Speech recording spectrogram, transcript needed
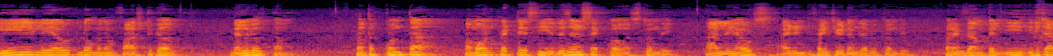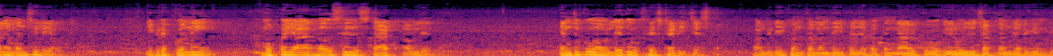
ఏ లేఅవుట్లో మనం ఫాస్ట్గా వెళ్ళగలుగుతాము తర్వాత కొంత అమౌంట్ పెట్టేసి రిజల్ట్స్ ఎక్కువ వస్తుంది. ఆ లేఅవుట్స్ ఐడెంటిఫై చేయడం జరుగుతుంది. ఫర్ ఎగ్జాంపుల్ ఈ ఇది చాలా మంచి లేఅవుట్. ఇక్కడ కొన్ని ముప్పై ఆరు హౌసెస్ స్టార్ట్ అవ్వలేదు. ఎందుకు అవ్వలేదు? ఒకసారి స్టడీ చేస్తాం. ఆల్రెడీ కొంతమంది ప్రజాప్రతినిధులకు ఈ ఈరోజు చెప్పడం జరిగింది.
